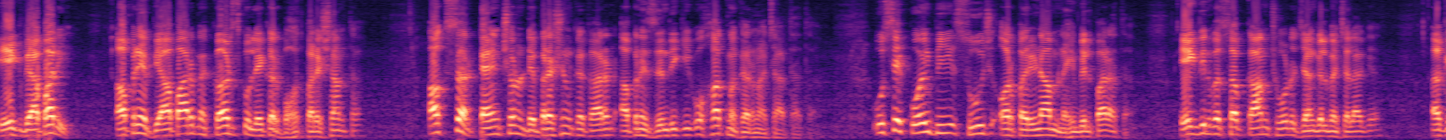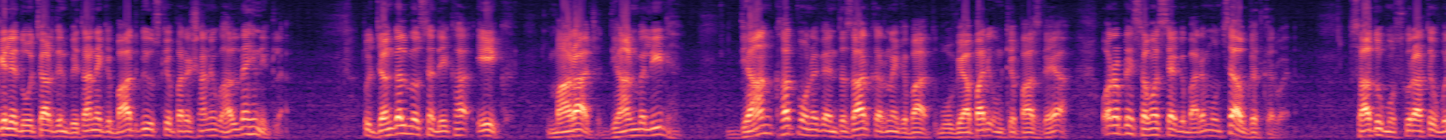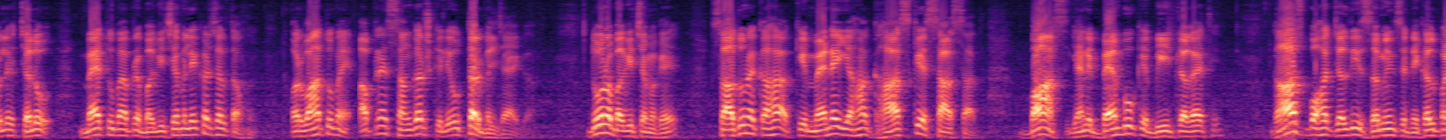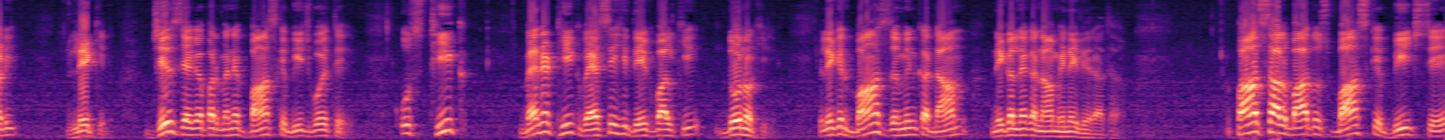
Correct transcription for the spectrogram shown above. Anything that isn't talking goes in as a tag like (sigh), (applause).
एक व्यापारी अपने व्यापार में कर्ज को लेकर बहुत परेशान था। अक्सर टेंशन और डिप्रेशन के कारण अपनी ज़िंदगी को खत्म करना चाहता था। उसे कोई भी सूझ और परिणाम नहीं मिल पा रहा था। एक दिन वह सब काम छोड़ जंगल में चला गया। अकेले दो चार दिन बिताने के बाद भी उसके परेशानियों का हल नहीं निकला। तो जंगल में उसने देखा, एक महाराज ध्यान में लीन है। ध्यान खत्म होने का इंतज़ार करने के बाद वो व्यापारी उनके पास गया और अपनी समस्या के बारे में उनसे अवगत करवाया। साधु मुस्कुराते हुए बोले, चलो, मैं तुम्हें अपने बगीचे में लेकर चलता हूँ और वहाँ तुम्हें अपने संघर्ष के लिए उत्तर मिल जाएगा दोनों बगीचे में गए। साधु ने कहा कि मैंने यहाँ घास के साथ साथ बाँस यानी बैम्बू के बीज लगाए थे। घास बहुत जल्दी ज़मीन से निकल पड़ी, लेकिन जिस जगह पर मैंने बाँस के बीज बोए थे, उस ठीक, मैंने ठीक वैसे ही देखभाल की, दोनों की। लेकिन बाँस ज़मीन का नाम निकलने का नाम ही नहीं ले रहा था। पाँच साल बाद उस बाँस के बीज से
